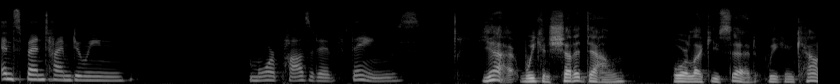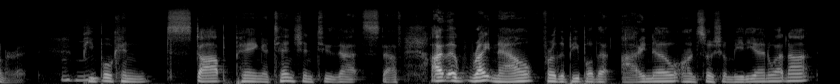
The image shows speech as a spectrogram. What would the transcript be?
and spend time doing more positive things, Yeah, we can shut it down or like you said, we can counter it. Mhm. People can stop paying attention to that stuff. I, uh, right now, for the people that I know on social media and whatnot,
